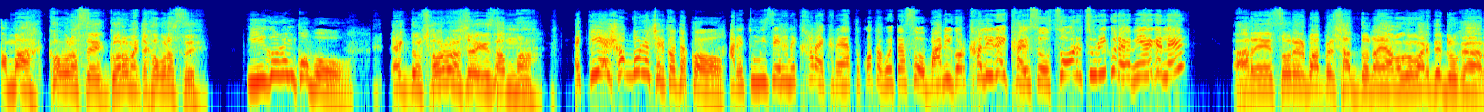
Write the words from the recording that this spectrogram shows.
আম্মা খবর আছে গরম একটা খবর আছে। কি গরম কব একদম সর্বনাশ হয়ে গেছে আম্মা। এ, কি সব বলেছের কথা ক আরে তুমি যে এখানে খাড়ায় খাড়ায় এত কথা কইতাছো বাড়ি ঘর খালি রে খাইছো চোর চুরি করে নিয়ে গেলে? আরে চোরের বাপের সাধ্য নাই আমাকে বাড়িতে ঢোকার।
